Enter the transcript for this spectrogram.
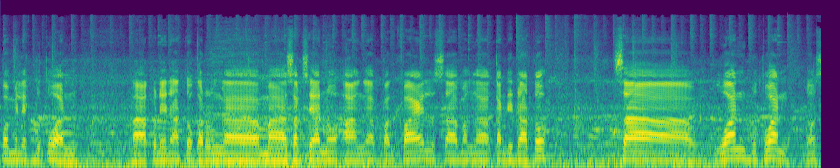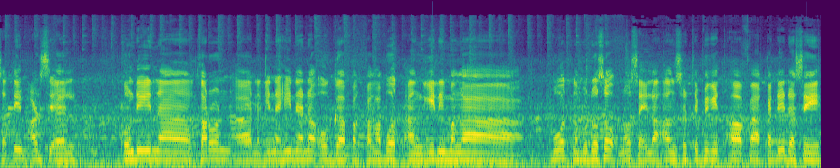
Comelec Butuan. Uh, kunin ato karong uh, masaksihan no, ang uh, pag-file sa mga kandidato sa One Butuan no sa Team RCL kung di na karon uh, naginahina na og uh, pagpangabot ang gini mga buot nga muduso no sa ilang certificate of uh, candidacy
